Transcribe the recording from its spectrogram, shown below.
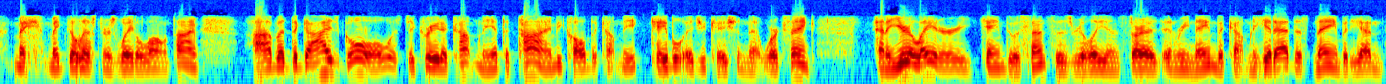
make make the listeners wait a long time. Uh, but the guy's goal was to create a company. At the time, he called the company Cable Education Networks Inc. And a year later, he came to his senses really and started and renamed the company. He had had this name, but he hadn't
